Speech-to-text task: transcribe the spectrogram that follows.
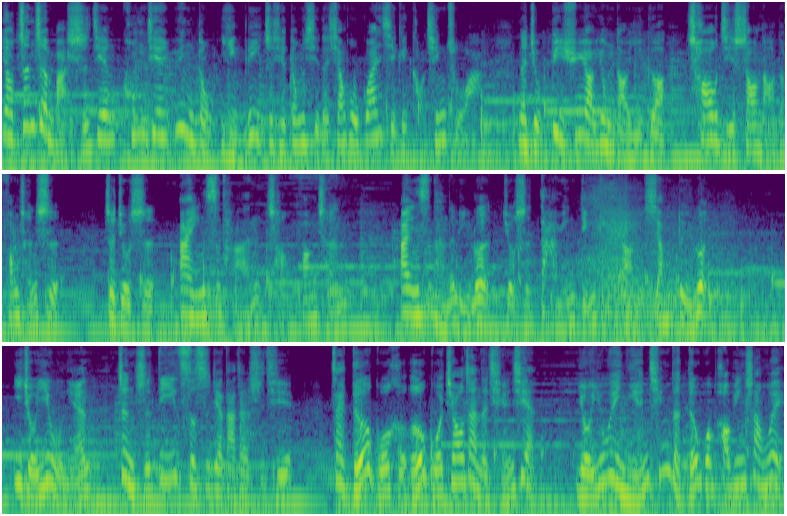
要真正把时间、空间、运动、引力这些东西的相互关系给搞清楚啊，那就必须要用到一个超级烧脑的方程式，这就是爱因斯坦场方程。爱因斯坦的理论就是大名鼎鼎的相对论。一九一五年，正值第一次世界大战时期，在德国和俄国交战的前线，有一位年轻的德国炮兵上尉，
